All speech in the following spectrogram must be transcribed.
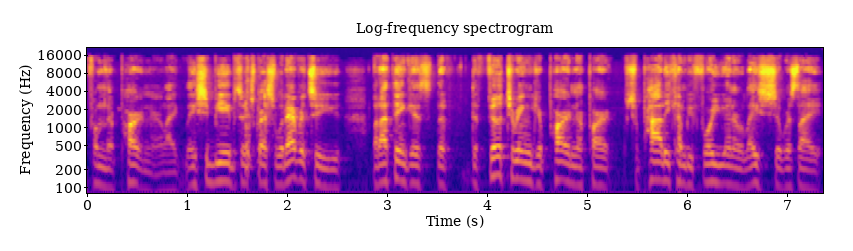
from their partner. Like they should be able to express whatever to you. But I think it's the the filtering your partner part should probably come before you in a relationship where it's like.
